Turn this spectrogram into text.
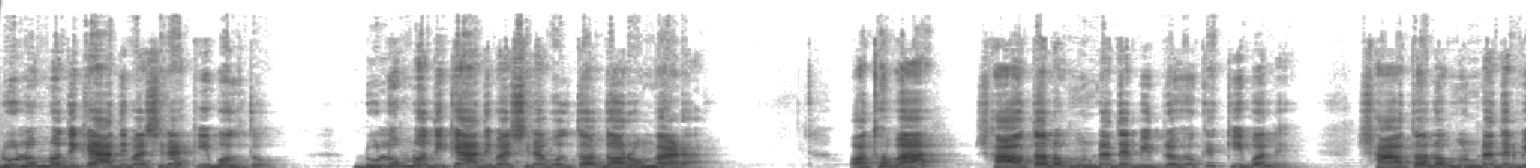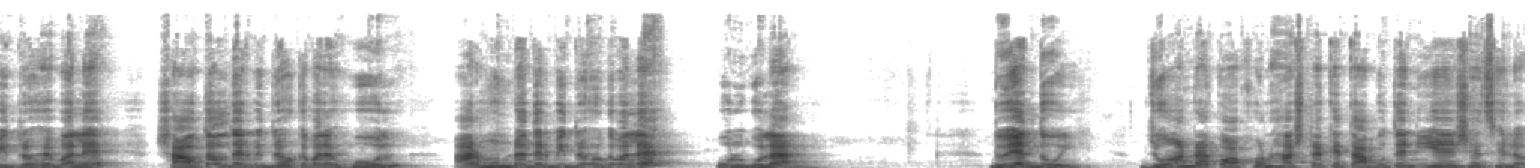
ডুলুং নদীকে আদিবাসীরা কি বলতো? ডুলুং নদীকে আদিবাসীরা বলতো দরঙ্গাড়া। অথবা সাঁওতাল ও মুন্ডাদের বিদ্রোহকে কি বলে? সাঁওতাল ও মুন্ডাদের বিদ্রোহে বলে, সাঁওতালদের বিদ্রোহকে বলে হুল আর মুন্ডাদের বিদ্রোহকে বলে উলগুলান। দুইয়ের দুই, জোয়ানরা কখন হাঁসটাকে তাঁবুতে নিয়ে এসেছিল?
